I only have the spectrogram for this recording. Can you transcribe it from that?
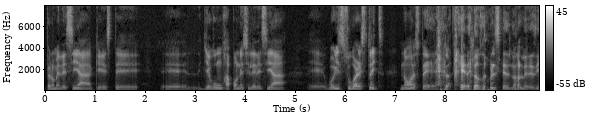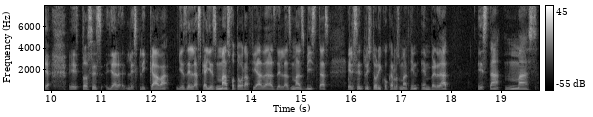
pero me decía que este eh, llegó un japonés y le decía, eh, Where is Sugar Street? ¿No? Este, la calle de los dulces, ¿no? Le decía. Entonces ya le explicaba, y es de las calles más fotografiadas, de las más vistas. El centro histórico, Carlos Martín, en verdad está más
